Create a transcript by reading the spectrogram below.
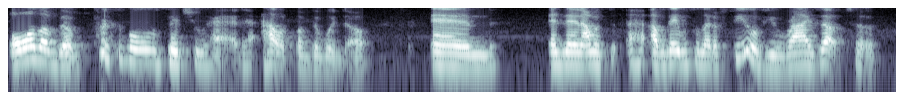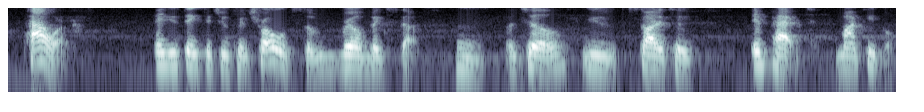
all of the principles that you had out of the window, and and then I was I was able to let a few of you rise up to power, and you think that you controlled some real big stuff Hmm. until you started to impact my people,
